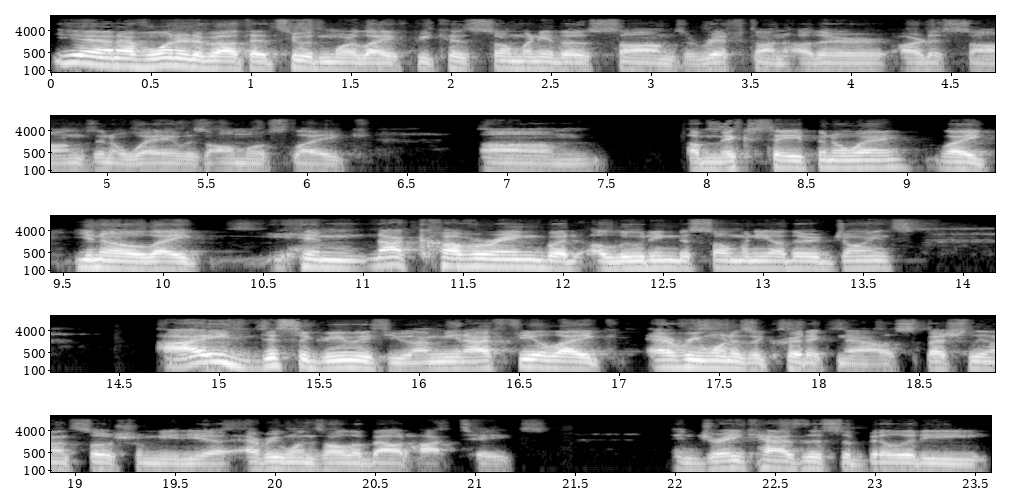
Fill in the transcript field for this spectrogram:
Yeah, and I've wondered about that too with More Life because so many of those songs riffed on other artists' songs in a way. It was almost like um, a mixtape in a way, like you know, like him not covering but alluding to so many other joints. I disagree with you. I mean, I feel like everyone is a critic now, especially on social media. Everyone's all about hot takes, and Drake has this ability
